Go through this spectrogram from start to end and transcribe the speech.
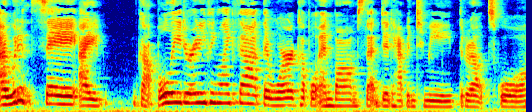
I wouldn't say I got bullied or anything like that. There were a couple N bombs that did happen to me throughout school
